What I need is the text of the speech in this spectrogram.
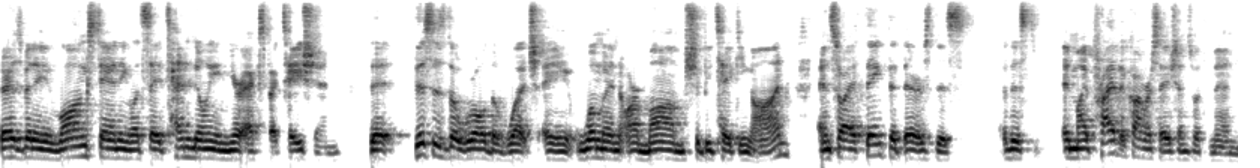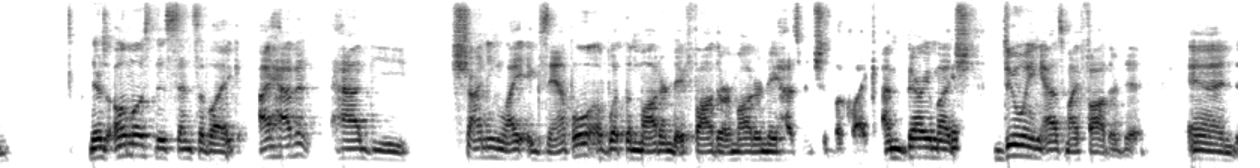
There has been a long-standing, let's say 10 million year expectation that this is the world of which a woman or mom should be taking on. And so I think that there's this this in my private conversations with men, there's almost this sense of like, I haven't had the shining light example of what the modern day father or modern day husband should look like. I'm very much doing as my father did. And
